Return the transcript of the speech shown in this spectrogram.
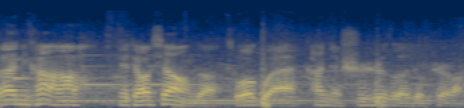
哎，你看啊，那条巷子左拐，看见石狮子就是了。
